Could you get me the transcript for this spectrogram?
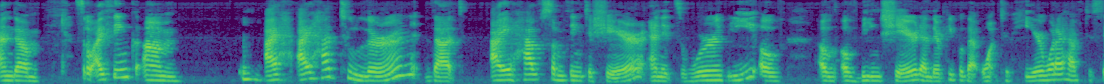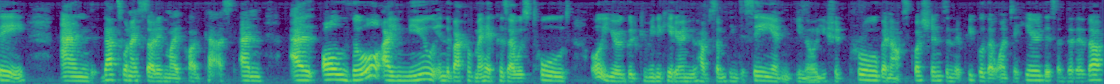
And um, so I think um, Mhm. I, I had to learn that I have something to share and it's worthy of, of, of being shared. And there are people that want to hear what I have to say. And that's when I started my podcast. And I, although I knew in the back of my head, because I was told, oh, you're a good communicator and you have something to say and, you know, you should probe and ask questions and there are people that want to hear this and da da da.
